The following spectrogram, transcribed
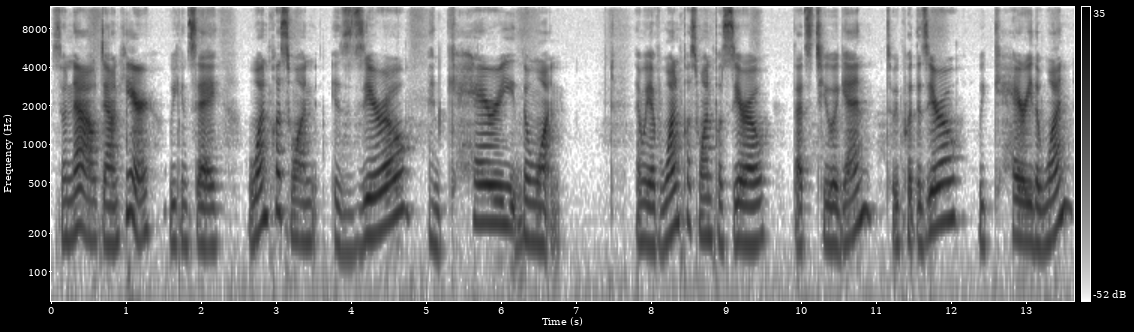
So now down here, we can say 1 plus 1 is 0 and carry the 1. Then we have 1 plus 1 plus 0, that's 2 again. So we put the 0, we carry the 1.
